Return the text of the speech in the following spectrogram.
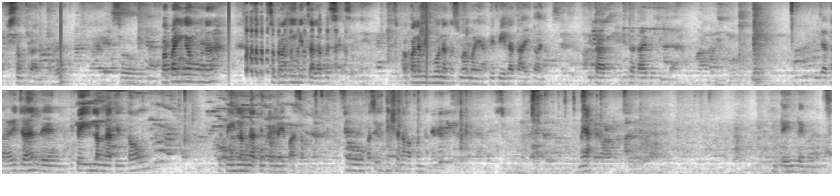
office ng front row. So, papahinga muna. So, sobrang init sa labas kasi. So, papalamig muna, tapos mamaya pipila tayo doon. Dito, dito tayo pipila. Pipila tayo dyan, then ipain lang natin tong ipain lang natin tong naipasok natin. So, kasi hindi siya nakapunta na. So, mamaya. So, hintay-hintay muna tayo.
